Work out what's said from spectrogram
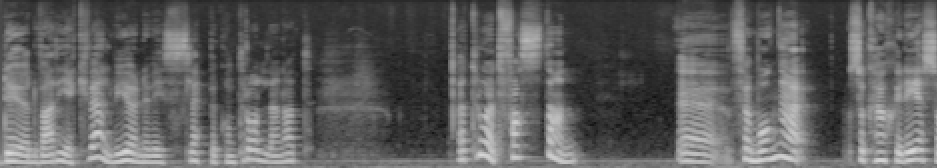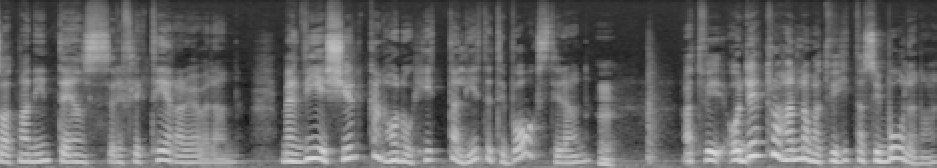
död varje kväll vi gör när vi släpper kontrollen. Att jag tror att fastan Eh, för många så kanske det är så att man inte ens reflekterar över den. Men vi i kyrkan har nog hittat lite tillbaks till den. Mm. Att vi, och det tror jag handlar om att vi hittar symbolerna.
